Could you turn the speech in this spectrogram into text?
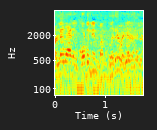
ಒಳ್ಳೇದಾಗಲಿ ಕೊಡು ನಿನ್ ಮಕ್ಳು ಒಳ್ಳೇದಾಗಲಿ.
